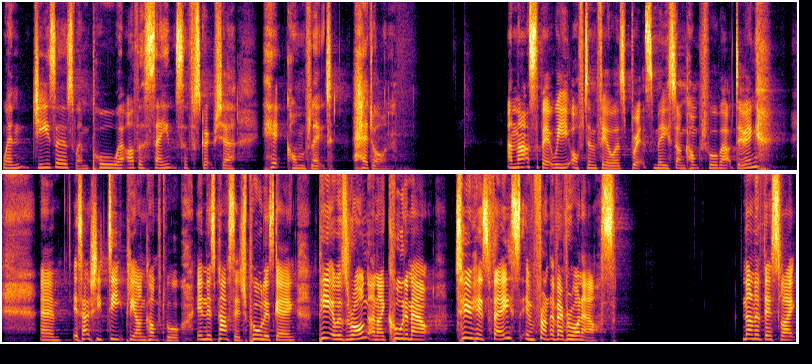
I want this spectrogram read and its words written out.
when Jesus, when Paul, where other saints of scripture hit conflict head on. And that's the bit we often feel as Brits most uncomfortable about doing. Um, it's actually deeply uncomfortable. In this passage, Paul is going, Peter was wrong, and I called him out to his face in front of everyone else. None of this like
